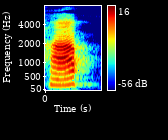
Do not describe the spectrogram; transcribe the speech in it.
พับ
